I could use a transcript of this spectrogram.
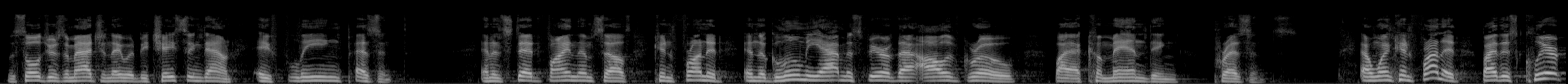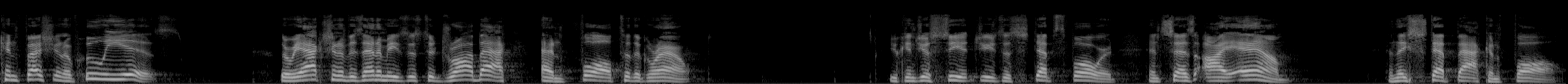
The soldiers imagined they would be chasing down a fleeing peasant and instead find themselves confronted in the gloomy atmosphere of that olive grove by a commanding presence. And when confronted by this clear confession of who he is, the reaction of his enemies is to draw back and fall to the ground. You can just see it. Jesus steps forward and says, I am and they step back and fall.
